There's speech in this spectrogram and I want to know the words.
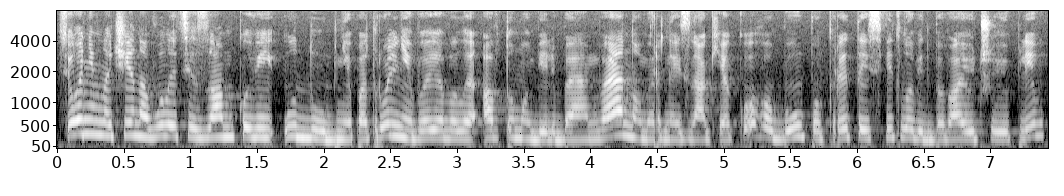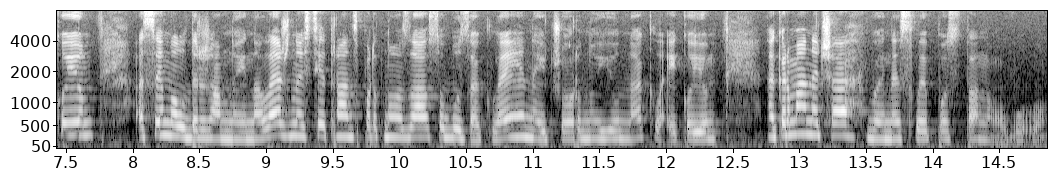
Сьогодні вночі на вулиці Замковій у Дубні патрульні виявили автомобіль БМВ, номерний знак якого був покритий світловідбиваючою плівкою, а символ державної належності транспортного засобу заклеєний чорною наклейкою. На керманича винесли постанову.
